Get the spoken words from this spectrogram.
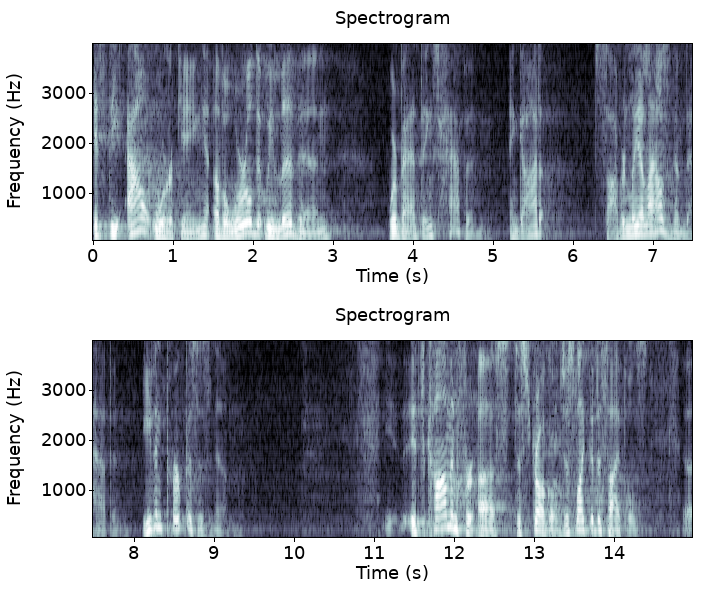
it's the outworking of a world that we live in where bad things happen. And God sovereignly allows them to happen, even purposes them. It's common for us to struggle, just like the disciples, uh,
